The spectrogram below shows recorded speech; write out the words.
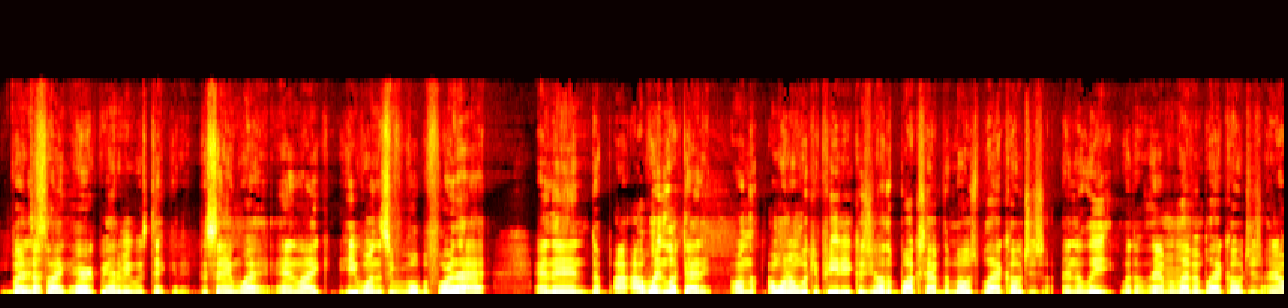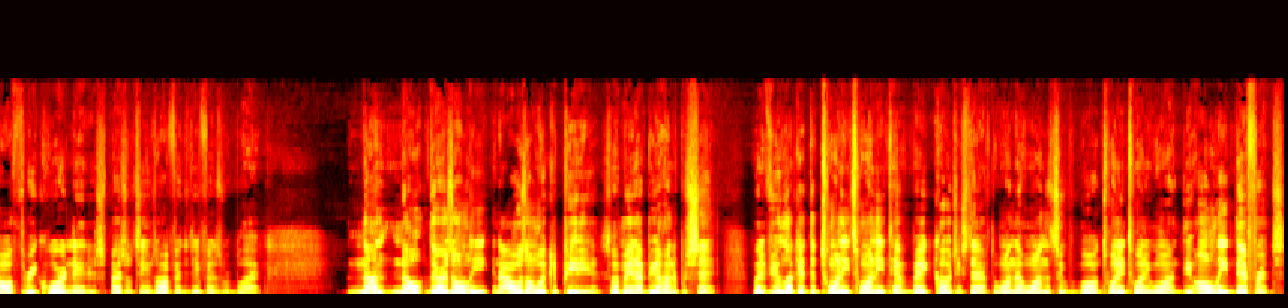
But That's it's like Eric Bieniemy was ticketed the same way, and like he won the Super Bowl before that, and then the I, I went and looked at it on the, I went on Wikipedia because you know the Bucks have the most black coaches in the league with a, they have mm-hmm. eleven black coaches and all three coordinators, special teams, offense, defense were black. None, no, there's only, and I was on Wikipedia, so it may not be 100%. But if you look at the 2020 Tampa Bay coaching staff, the one that won the Super Bowl in 2021, the only difference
